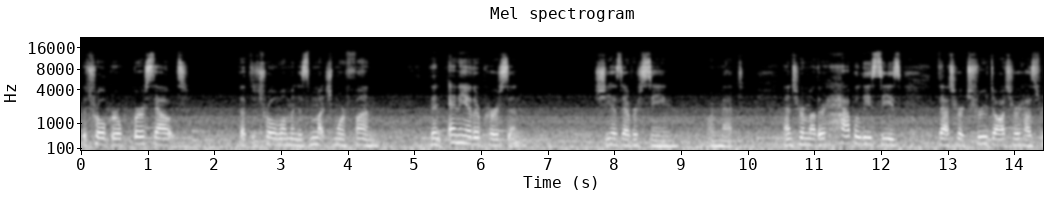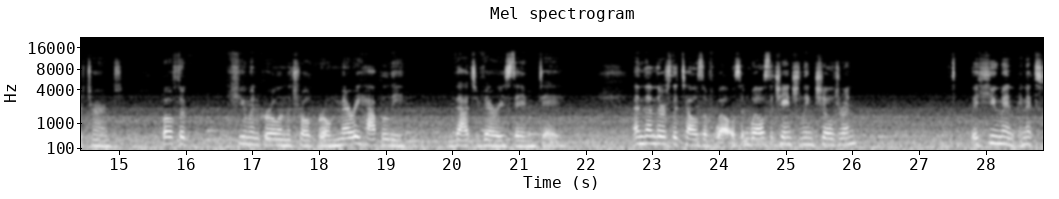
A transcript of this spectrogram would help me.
The troll girl bursts out that the troll woman is much more fun than any other person she has ever seen or met. And her mother happily sees that her true daughter has returned. Both the human girl and the troll girl marry happily that very same day. And then there's the tales of Wales. And Wales, the changeling children, the human in its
